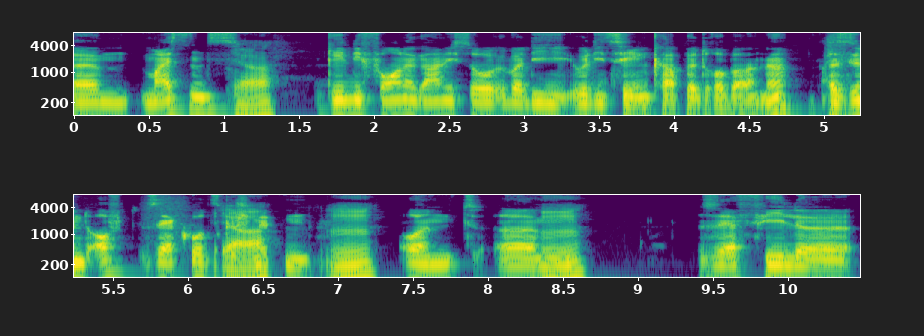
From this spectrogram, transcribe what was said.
ähm, meistens ja. gehen die vorne gar nicht so über die, über die Zehenkappe drüber. Ne? Also sie sind oft sehr kurz ja. geschnitten. Mhm. Und ähm, mhm. sehr viele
